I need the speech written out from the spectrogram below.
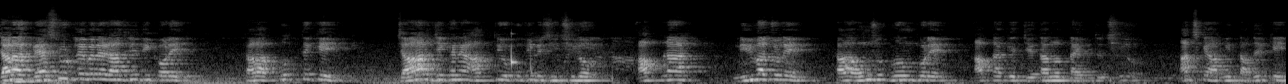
যারা গ্রাসরুট লেভেলে রাজনীতি করে, তারা প্রত্যেকেই, যার যেখানে আত্মীয় প্রতিবেশী ছিল, আপনার নির্বাচনে তারা অংশগ্রহণ করে আপনাকে জেতানোর দায়িত্ব ছিল। আজকে আপনি তাদেরকেই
